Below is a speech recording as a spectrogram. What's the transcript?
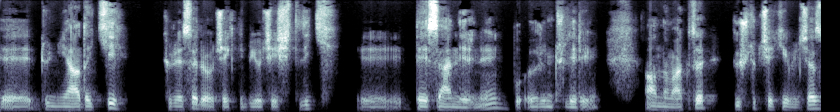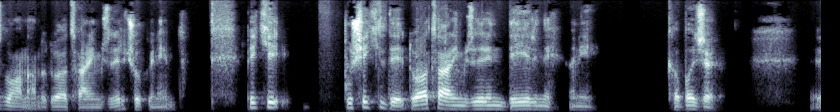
e, dünyadaki küresel ölçekli biyoçeşitlilik e, desenlerini, bu örüntüleri anlamakta güçlük çekebileceğiz. Bu anlamda doğa müzeleri çok önemli. Peki bu şekilde doğa tarihi müzelerinin değerini hani kabaca e,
